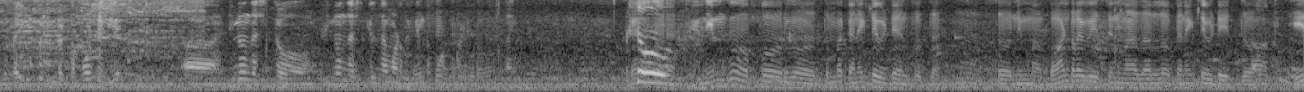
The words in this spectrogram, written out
ಸೊ ದಯವಿಟ್ಟು ನಿಮ್ಗಳ ಸಪೋರ್ಟ್ ಇರಲಿ. ಇನ್ನೊಂದಷ್ಟು ಇನ್ನೊಂದಷ್ಟು ಕೆಲಸ ಮಾಡೋದಕ್ಕೆ ಸಪೋರ್ಟ್ ಮಾಡಿ ಥ್ಯಾಂಕ್ ಯು ಸೊ ನಿಮಗೂ ಅಪ್ಪ ಅವ್ರಿಗೂ ತುಂಬ ಕನೆಕ್ಟಿವಿಟಿ ಅನಿಸುತ್ತೆ. ಸೊ ನಿಮ್ಮ ಬಾಂಡ್ ರವಿ ಸಿನಿಮಾದಲ್ಲೂ ಕನೆಕ್ಟಿವಿಟಿ ಇತ್ತು. ಈ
